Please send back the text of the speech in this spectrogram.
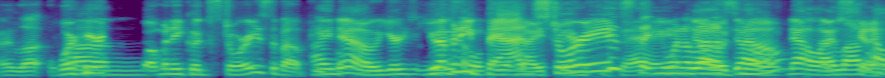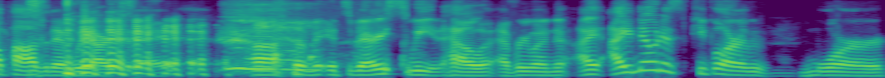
I love. We're hearing Um, so many good stories about people. I know you're. You have any bad nice stories that you wanna no, let us don't. know? No, I'm I love kidding. how positive we are today. um, it's very sweet how everyone. I I noticed people are more.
